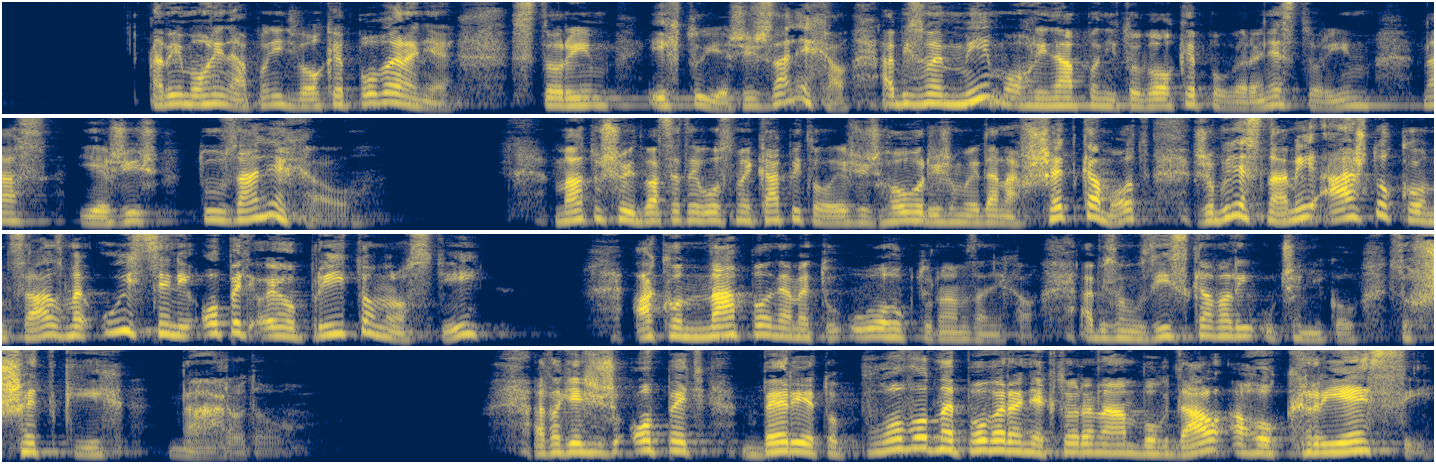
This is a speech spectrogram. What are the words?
Aby mohli naplniť veľké poverenie, s ktorým ich tu Ježiš zanechal. Aby sme my mohli naplniť to veľké poverenie, s ktorým nás Ježiš tu zanechal. Matúšovi 28. kapitole Ježiš hovorí, že mu je daná všetka moc, že bude s nami až do konca. Sme uistení opäť o jeho prítomnosti, ako naplňame tú úlohu, ktorú nám zanechal. Aby sme mu získavali učeníkov zo všetkých národov. A tak Ježiš opäť berie to pôvodné poverenie, ktoré nám Boh dal a ho kriesi.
